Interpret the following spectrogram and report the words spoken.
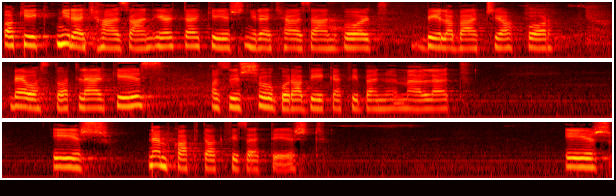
akik Nyíregyházán éltek, és Nyíregyházán volt Béla bácsi akkor beosztott lelkész, az ő sógora békefibenő mellett. És nem kaptak fizetést. És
